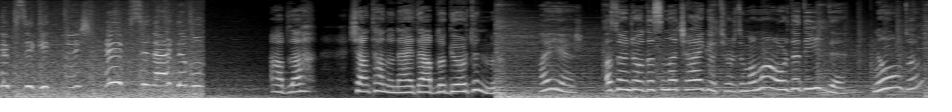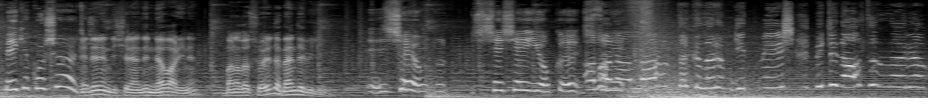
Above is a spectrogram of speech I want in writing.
Hepsi gitmiş. Hepsi nerede bu? Abla, Şantano nerede abla gördün mü? Hayır. Az önce odasına çay götürdüm ama orada değildi. Ne oldu? Belki koşuyordu. Neden endişelendin? Ne var yine? Bana da söyle de ben de bileyim. Ee, Şey oldu, şey şey yok. Ee, Aman Sune- Allah'ım takılarım gitmiş. Bütün altınlarım.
